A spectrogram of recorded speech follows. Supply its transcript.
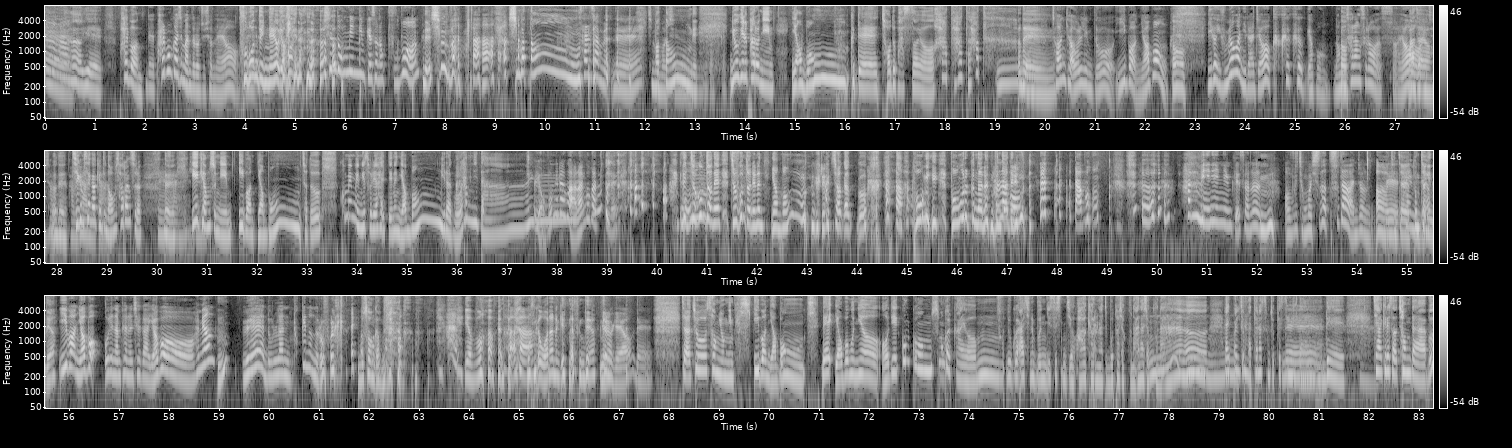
예. 8번. 네, 8번까지 만들어 주셨네요. 9번도 네. 있네요, 여기는. 신동민 님께서는 9번. 네. 신봤다. 신봤다. 산삼을 네. 신봤다. 네. 6185 님, 여봉 그때 저도 봤어요. 하트 하트 하트. 음, 네. 네. 전겨울 님도 2번 여봉. 어. 이거 유명한 일화죠. 크크크 여봉 너무 어. 사랑스러웠어요. 맞아요. 네. 지금 생각해도 너무 사랑스러워. 네. 이경수님 2번 여봉 저도 코맹맹미 소리 할 때는 여봉이라고 합니다. 여봉이라고 안 한 것 같은데. 근데 조금 전에 조금 전에는 여봉 그러셔갖고 다 봉이 봉으로 끝나는 문자들이 따봉. 한민희님께서는 음. 어, 우리 정말 수다 수다 완전 아 네, 진짜 통창인데요. 2번 여보 우리 남편은 제가 여보 하면 음? 왜 놀란 토끼 눈으로 볼까요? 무서운가 보다. 여보 하면 뭔가 원하는 게 있나 본데요. 네. 그러게요. 네. 자, 조성용님, 2번 여봉. 내 네, 여봉은요, 어디에 꽁꽁 숨은 걸까요? 음, 누구 아시는 분 있으신지요? 아, 결혼 아직 못 하셨구나, 안 하셨구나. 음, 음. 아이, 빨리 좀 나타났으면 좋겠습니다. 네. 네. 자, 그래서 정답은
